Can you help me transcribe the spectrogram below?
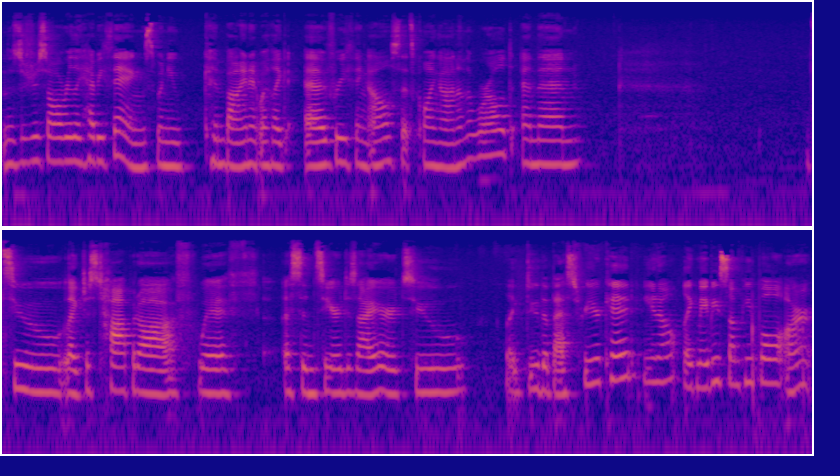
those are just all really heavy things when you combine it with like everything else that's going on in the world and then to like just top it off with a sincere desire to like do the best for your kid you know? Like maybe some people aren't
